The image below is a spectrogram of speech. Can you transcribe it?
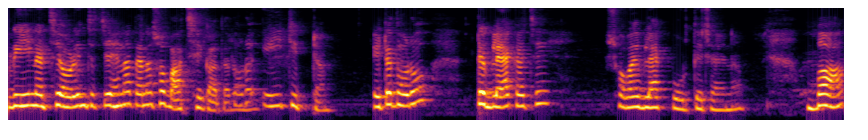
গ্রিন আছে অরেঞ্জ আছে হ্যাঁ তেনা সব আছে গাদার ধরো এই টিপটা এটা ধরো এটা ব্ল্যাক আছে সবাই ব্ল্যাক পরতে চায় না। বা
